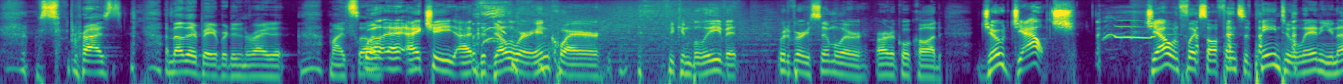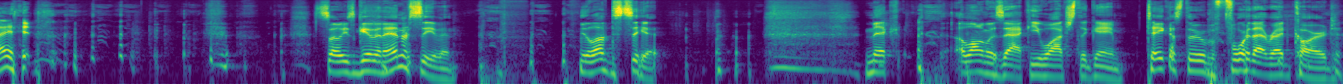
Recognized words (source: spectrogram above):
I'm surprised another paper didn't write it myself. Well, actually, uh, the Delaware Inquirer, if you can believe it, wrote a very similar article called "Joe Jouch." Jow inflicts offensive pain to Atlanta United. so he's giving and receiving. you love to see it. Nick, along with Zach, you watched the game. Take us through before that red card,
